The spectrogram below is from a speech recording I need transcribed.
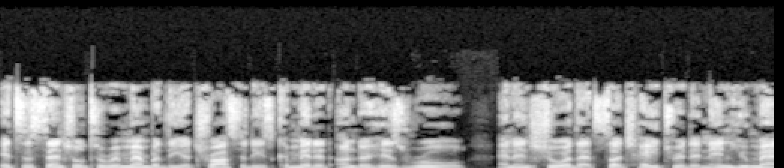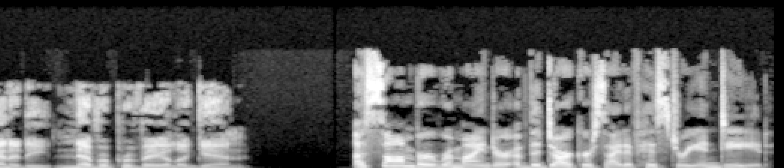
It's essential to remember the atrocities committed under his rule and ensure that such hatred and inhumanity never prevail again. A somber reminder of the darker side of history, indeed.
